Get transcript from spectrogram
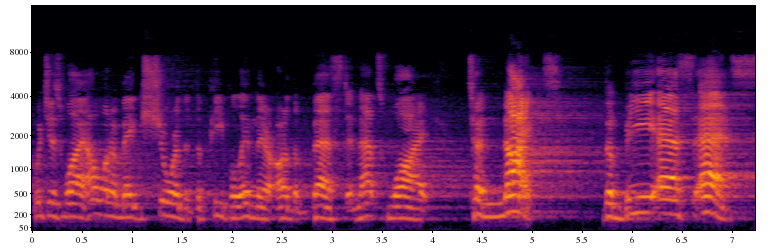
which is why I want to make sure that the people in there are the best, and that's why tonight, the BSS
